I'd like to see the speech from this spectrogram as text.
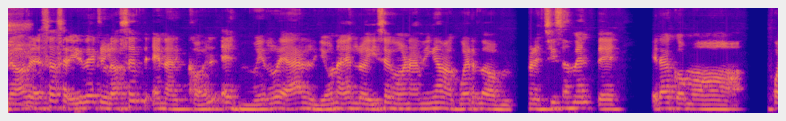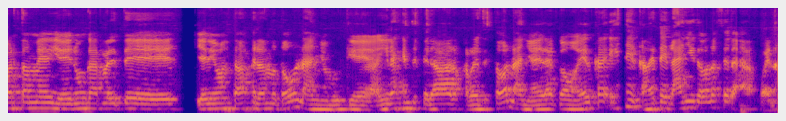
No, pero eso salir de closet en alcohol es muy real. Yo una vez lo hice con una amiga, me acuerdo precisamente, era como cuarto medio, era un carrete que habíamos estado esperando todo el año, porque ahí la gente esperaba los carretes todo el año. Era como, este es el carrete del año y todos lo esperaban. Bueno,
